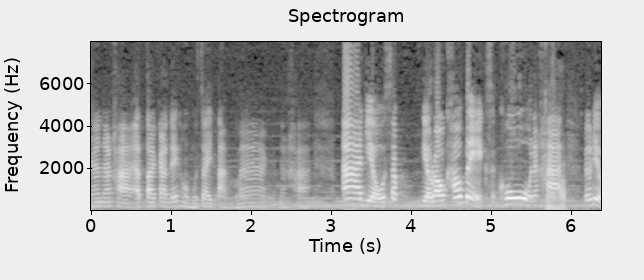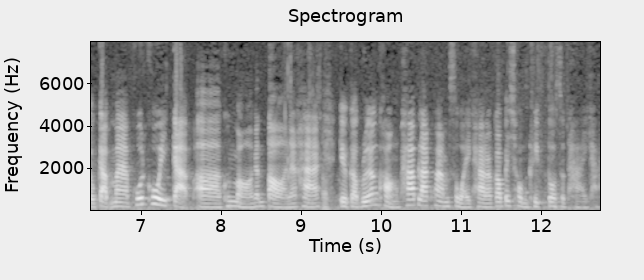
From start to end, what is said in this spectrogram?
เนี่ยนะคะ อัตราการเต้นของหัวใจต่ำมากนะคะอ่าเดี๋ยวสักเดี๋ยวเราเข้าเบรกสักครู่นะคะครับแล้วเดี๋ยวกลับมาพูดคุยกับอ่าคุณหมอกันต่อนะคะครับเกี่ยวกับเรื่องของภาพลักษณ์ความสวยค่ะ แล้วก็ไปชมคลิปตัวสุดท้ายค่ะ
